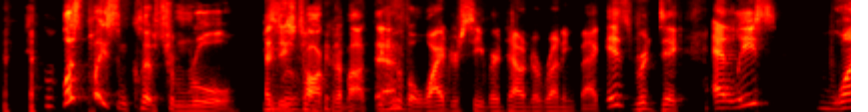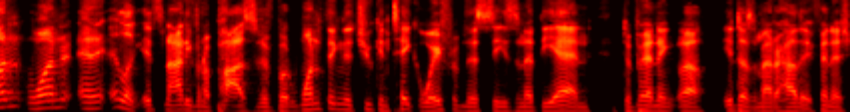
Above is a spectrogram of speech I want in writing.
Let's play some clips from Rhule as he's talking about that. You move a wide receiver down to running back. It's ridiculous. At least one one and look, it's not even a positive, but one thing that you can take away from this season at the end, depending, well, it doesn't matter how they finish,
